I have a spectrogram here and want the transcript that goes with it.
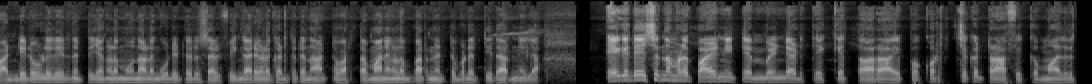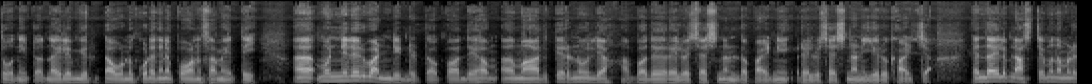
വണ്ടിയുടെ ഉള്ളിലിരുന്നിട്ട് ഞങ്ങൾ മൂന്നാളും കൂടിയിട്ട് ഒരു സെൽഫിയും കാര്യങ്ങളൊക്കെ എടുത്തിട്ട് നാട്ടുവർത്തമാനങ്ങളും പറഞ്ഞിട്ട് ഇവിടെ എത്തിയതായിരുന്നില്ല ഏകദേശം നമ്മൾ പഴനി ടെമ്പിളിന്റെ അടുത്തേക്ക് എത്താറായപ്പോൾ കുറച്ചൊക്കെ ട്രാഫിക് മാതിരി തോന്നിയിട്ടു എന്തായാലും ഈ ഒരു ടൗണിൽ കൂടെ ഇങ്ങനെ പോകുന്ന സമയത്ത് മുന്നിലൊരു വണ്ടി ഉണ്ട് കേട്ടോ അപ്പോൾ അദ്ദേഹം മാറി തരണമില്ല അപ്പോൾ അത് റെയിൽവേ സ്റ്റേഷനാണ് കേട്ടോ പഴനി റെയിൽവേ സ്റ്റേഷനാണ് ഈ ഒരു കാഴ്ച. എന്തായാലും ലാസ്റ്റ് ടൈം നമ്മൾ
